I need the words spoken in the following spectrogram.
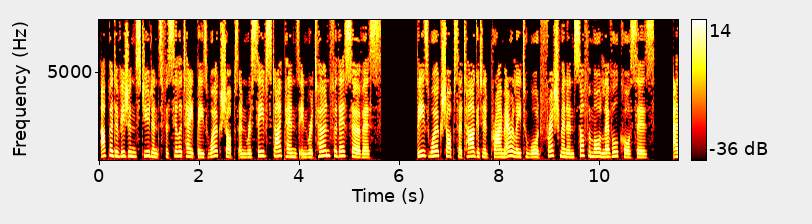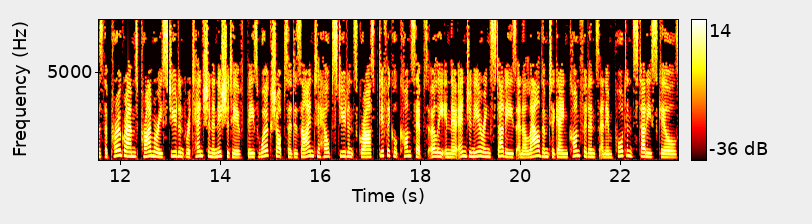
Upper division students facilitate these workshops and receive stipends in return for their service. These workshops are targeted primarily toward freshman and sophomore level courses. As the program's primary student retention initiative, these workshops are designed to help students grasp difficult concepts early in their engineering studies and allow them to gain confidence and important study skills.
